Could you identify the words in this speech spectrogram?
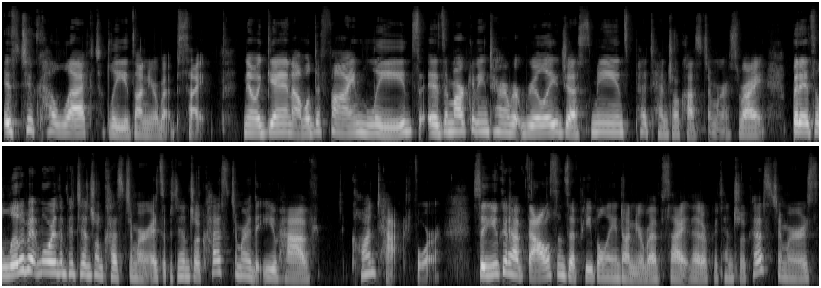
is to collect leads on your website. Now, again, I will define leads. It's a marketing term, it really just means potential customers, right? But it's a little bit more than potential customer. It's a potential customer that you have contact for. So you could have thousands of people land on your website that are potential customers.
